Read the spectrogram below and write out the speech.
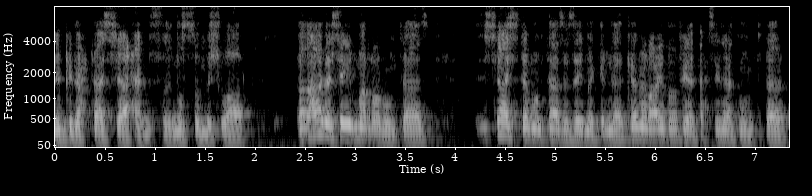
يمكن أحتاج شاحن في نص المشوار. فهذا شيء مرة ممتاز. شاشته ممتازه زي ما قلنا الكاميرا أيضا فيها تحسينات ممتازة.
